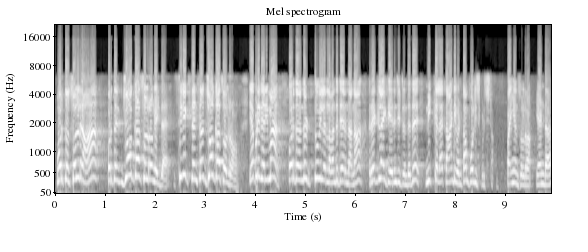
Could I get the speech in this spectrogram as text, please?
ஒருத்தன் சொல்றான் ஒருத்தன் ஜோக்கா சொல்றோங்க இத. சிவிக் சென்ஸ் ஜோக்கா சொல்றோம் எப்படி தெரியுமா? ஒருத்தன் வந்து டூ வீலர்ல வந்துட்டே இருந்தானா ரெட் லைட் எரிஞ்சிட்டு இருந்தது நிக்கல தாண்டி வந்துட்டான் போலீஸ் பிடிச்சிட்டான். பையன் சொல்றான் ஏன்டா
